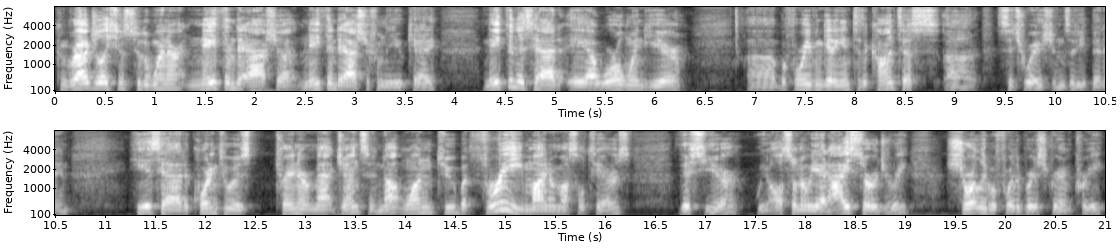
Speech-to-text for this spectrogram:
congratulations to the winner, Nathan De Asha, Nathan De Asha from the UK. Nathan has had a whirlwind year. Uh, before even getting into the contest uh, situations that he's been in, he has had, according to his trainer Matt Jensen, not one, two, but three minor muscle tears this year. We also know he had eye surgery shortly before the British Grand Prix.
